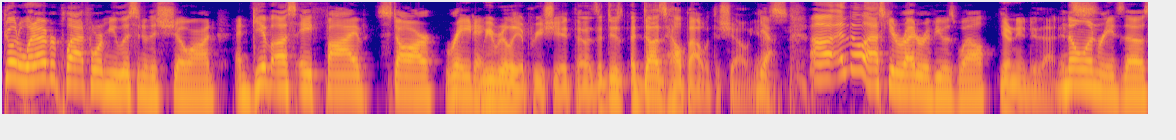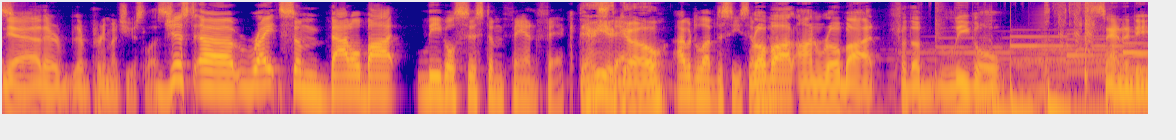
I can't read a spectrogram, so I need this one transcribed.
go to whatever platform you listen to this show on and give us a five star rating. We really appreciate those. It does it does help out with the show. Yes. Yeah, uh, and they'll ask you to write a review as well. You don't need to do that. no one reads those. Yeah, they're they're pretty much useless. Just uh, write some BattleBot legal system fanfic. There you go. I would love to see some. robot on robot for the legal sanity.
